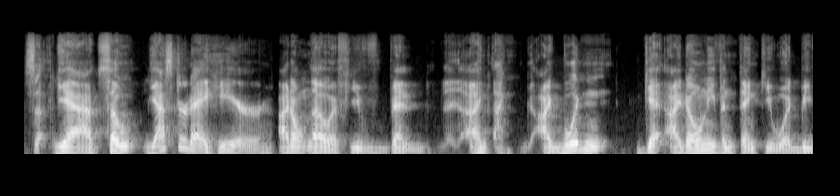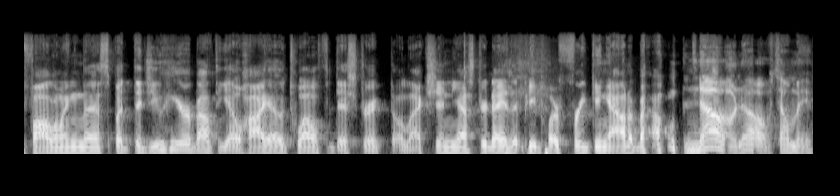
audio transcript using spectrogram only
So yeah, so yesterday here, I don't know if you've been I, I I wouldn't get I don't even think you would be following this, but did you hear about the Ohio 12th district election yesterday that people are freaking out about? No, no. Tell me.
